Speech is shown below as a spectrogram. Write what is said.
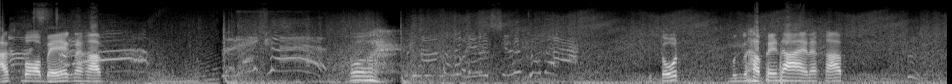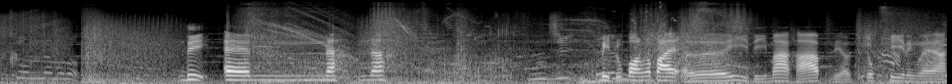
อักบอเบกนะครับโอ้ยตุ๊ดมึงรับไม่ได้นะครับดิเอ็นนะนะบิดลูกบอลเข้าไป เอ้ย ดีมากครับ เดี๋ยวจุกทีหนึ่งเลยอะ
